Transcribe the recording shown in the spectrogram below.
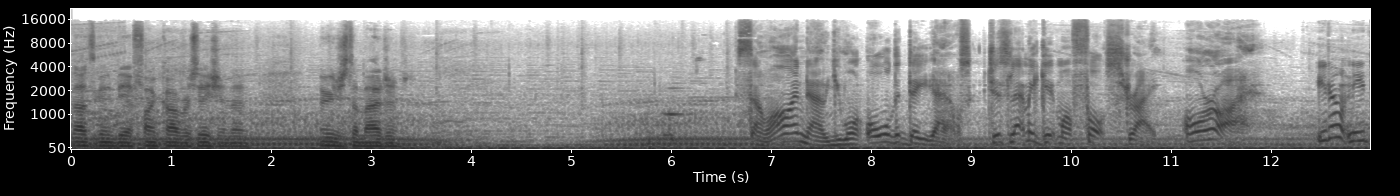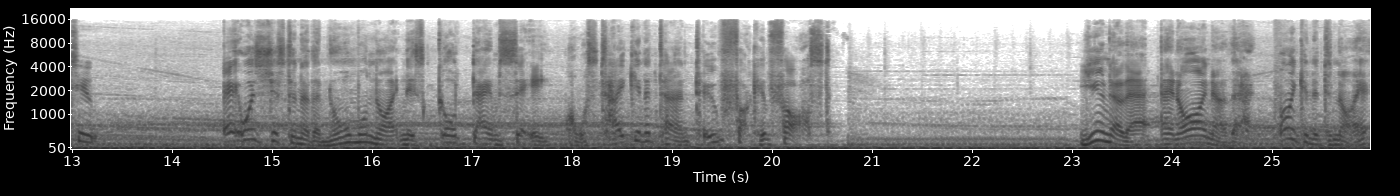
That's going to be a fun conversation then. I can just imagine. So I know you want all the details. Just let me get my thoughts straight. All right. You don't need to. It was just another normal night in this goddamn city. I was taking a turn too fucking fast. You know that, and I know that. I ain't gonna deny it.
